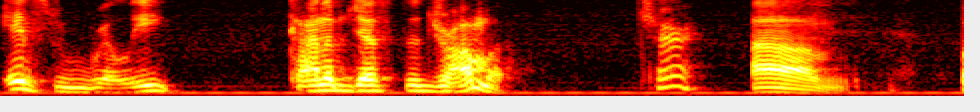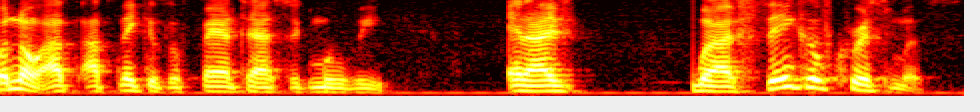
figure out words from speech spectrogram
It's really kind of just the drama. Sure. Um, but no, I, I think it's a fantastic movie. And I, when I think of Christmas,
